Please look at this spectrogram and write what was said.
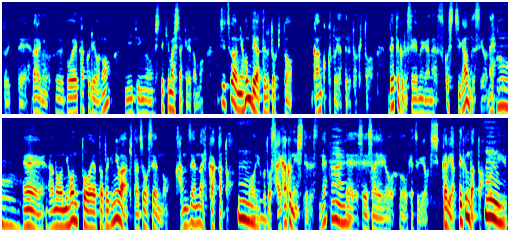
といって外務防衛閣僚のミーティングをしてきましたけれども実は日本でやってる時と韓国とやってる時と出てくる声明がね少し違うんですよね。えー、あの日本とやった時には北朝鮮の完全な非核化ということを再確認してですね、はい、えー、制裁を決議をしっかりやっていくんだという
